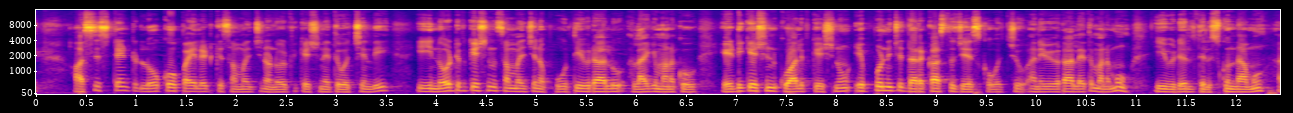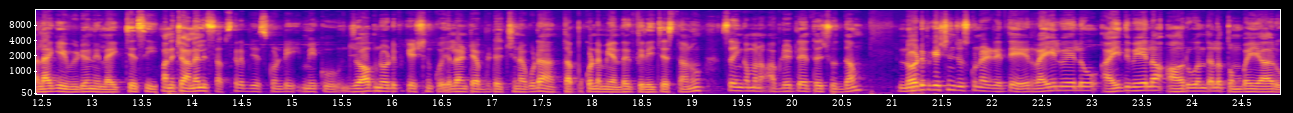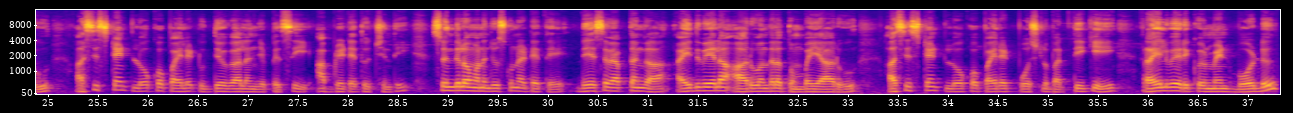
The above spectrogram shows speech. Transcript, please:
అసిస్టెంట్ లోకో పైలట్కి సంబంధించిన నోటిఫికేషన్ అయితే వచ్చింది. ఈ నోటిఫికేషన్కి సంబంధించిన పూర్తి వివరాలు అలాగే మనకు ఎడ్యుకేషన్ క్వాలిఫికేషను ఎప్పటి నుంచి దరఖాస్తు చేసుకోవచ్చు అనే వివరాలు అయితే మనము ఈ వీడియోలో తెలుసుకుందాము. అలాగే ఈ వీడియోని లైక్ చేసి మన ఛానల్ని సబ్స్క్రైబ్ చేసుకోండి. మీకు జాబ్ నోటిఫికేషన్కు ఎలాంటి అప్డేట్ వచ్చినా కూడా తప్పకుండా మీ అందరికి తెలియజేస్తాను. సో ఇంకా మనం అప్డేట్లు అయితే చూద్దాం. నోటిఫికేషన్ చూసుకున్నట్టయితే రైల్వేలో ఐదు వేల ఆరు వందల తొంభై ఆరు అసిస్టెంట్ లోకో పైలట్ ఉద్యోగాలని చెప్పేసి అప్డేట్ అయితే వచ్చింది. సో ఇందులో మనం చూసుకున్నట్టయితే దేశవ్యాప్తంగా ఐదు వేల ఆరు వందల తొంభై ఆరు అసిస్టెంట్ లోకో పైలట్ పోస్టుల భర్తీకి railway recruitment board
